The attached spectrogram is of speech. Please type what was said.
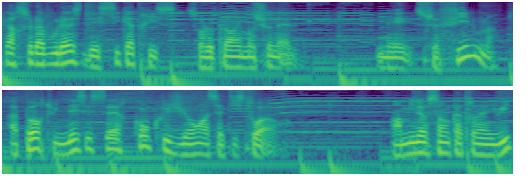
car cela vous laisse des cicatrices sur le plan émotionnel. Mais ce film apporte une nécessaire conclusion à cette histoire. En 1988,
